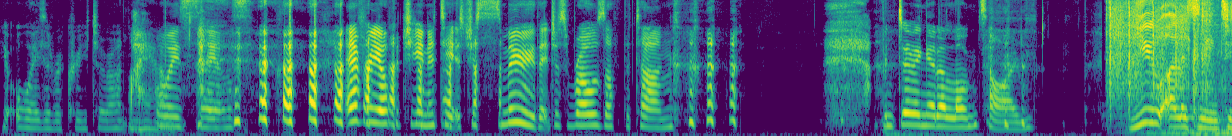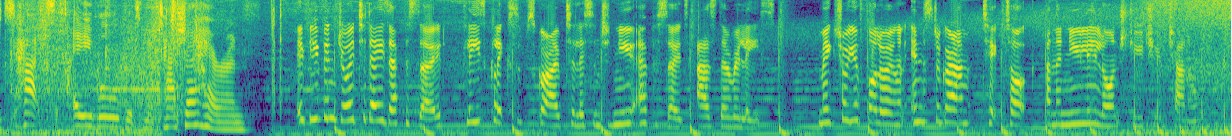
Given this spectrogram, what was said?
You're always a recruiter, aren't you? I am. Always sales. Every opportunity, it's just smooth. It just rolls off the tongue. I've been doing it a long time. You are listening to Tax Able with Natasha Heron. If you've enjoyed today's episode, please click subscribe to listen to new episodes as they're released. Make sure you're following on Instagram, TikTok, and the newly launched YouTube channel.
